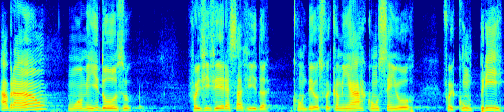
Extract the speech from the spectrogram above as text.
Abraão, um homem idoso, foi viver essa vida com Deus, foi caminhar com o Senhor, foi cumprir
